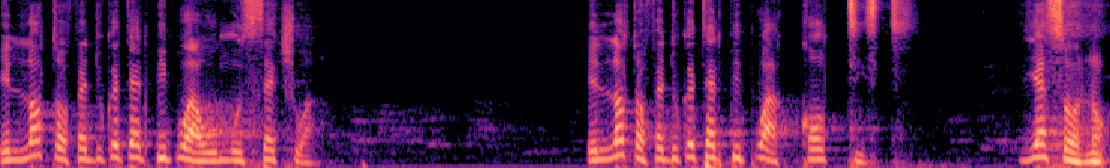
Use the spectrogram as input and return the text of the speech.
A lot of educated people are homosexual. A lot of educated people are cultists. Yes or no?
